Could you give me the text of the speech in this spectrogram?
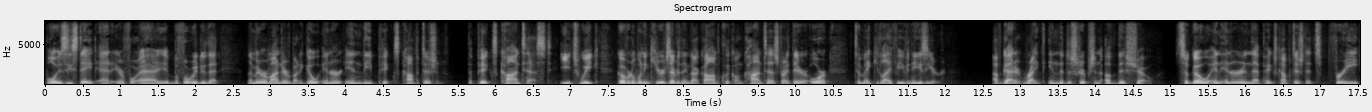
Boise State at Air Force. Eh, before we do that, let me remind everybody go enter in the picks competition, the picks contest. Each week, go over to winningcureseverything.com, click on contest right there, or to make your life even easier, I've got it right in the description of this show. So go and enter in that picks competition. It's free.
